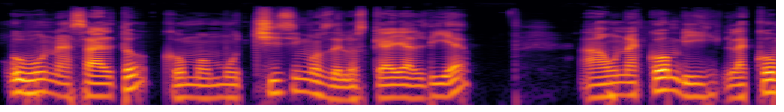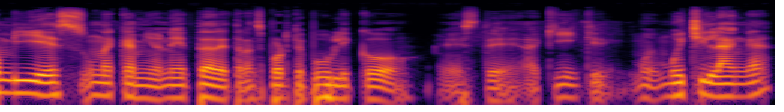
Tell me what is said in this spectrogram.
hubo un asalto, como muchísimos de los que hay al día, a una combi. La combi es una camioneta de transporte público este, aquí, que muy, chilanga,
